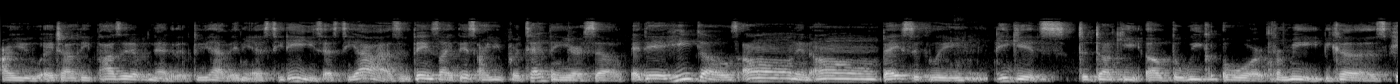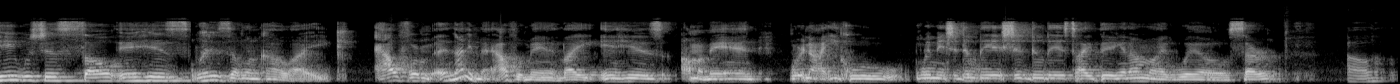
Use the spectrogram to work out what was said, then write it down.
are you HIV positive or negative? Do you have any STDs, STIs, and things like this? Are you protecting yourself? And then he goes on and on. Basically, he gets the Donkey of the Week award from me because he was just so in his, what is that one called? Like, alpha, not even alpha man, like in his, I'm a man, we're not equal, women should do this, should do this type thing. And I'm like, well, sir, Oh,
